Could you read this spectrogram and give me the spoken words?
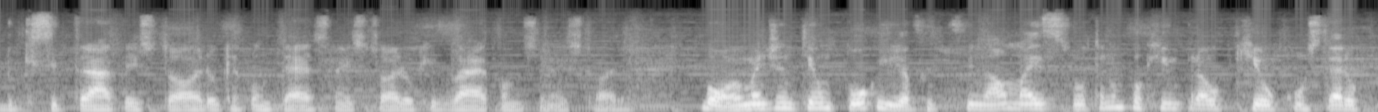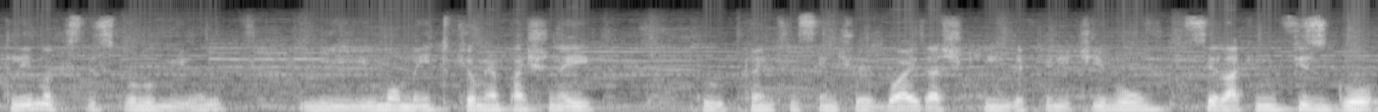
do que se trata a história, o que acontece na história, o que vai acontecer na história. Bom, eu me adiantei um pouco, já fui pro final, mas voltando um pouquinho para o que eu considero o clímax desse volume 1 e o momento que eu me apaixonei do 20th Century Boys, acho que em definitivo, ou sei lá, que me fisgou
